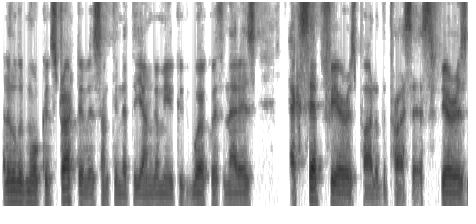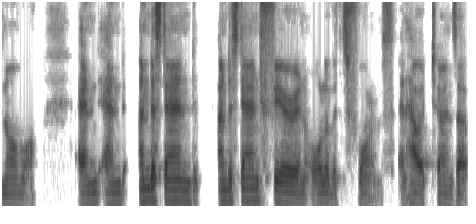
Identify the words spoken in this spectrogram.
a little bit more constructive is something that the younger me could work with, and that is accept fear as part of the process. Fear is normal, and and understand understand fear in all of its forms and how it turns up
